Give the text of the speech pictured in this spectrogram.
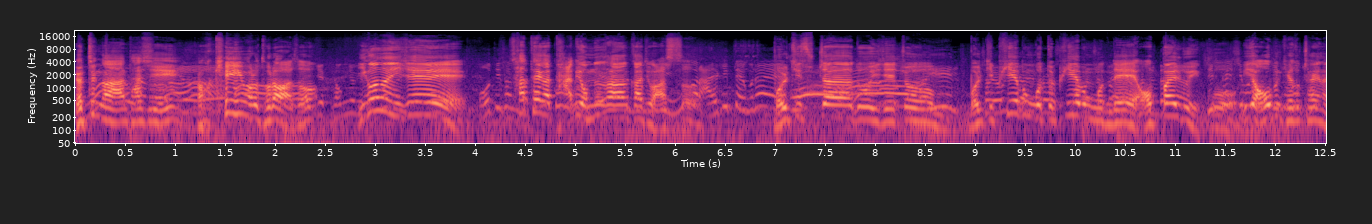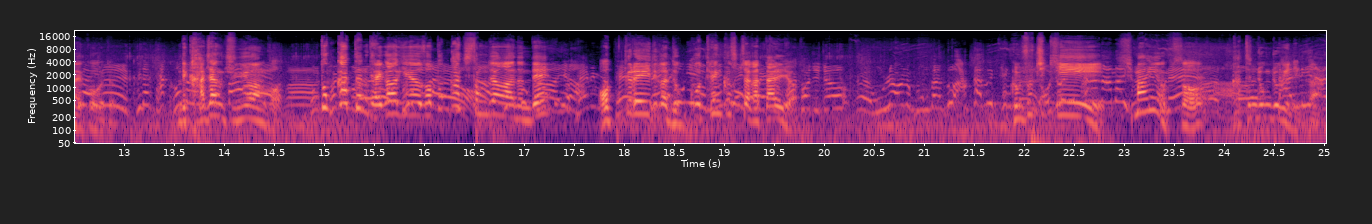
여튼간 다시 어, 게임으로 돌아와서 이거는 이제 사태가 답이 없는 상황까지 왔어. 멀티 숫자도 이제 좀 멀티 피해본 것도 피해본 건데 업발도 있고 이제 업은 계속 차이 날 거거든. 근데 가장 중요한 거 똑같은 대각이어서 똑같이 성장하는데 업그레이드가 늦고 탱크 숫자가 딸려 그 그럼 솔직히 희망이 없어 같은 종족이니까.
